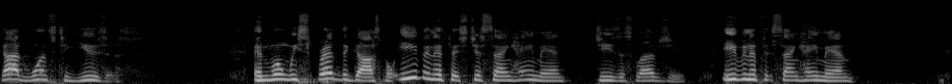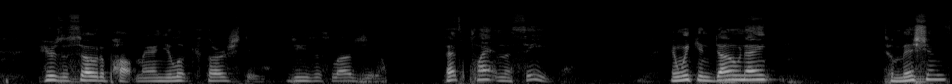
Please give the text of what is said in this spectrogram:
God wants to use us. And when we spread the gospel, even if it's just saying, hey man, Jesus loves you, even if it's saying, hey man, Here's a soda pop, man. You look thirsty. Jesus loves you. That's planting a seed. And we can donate to missions.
